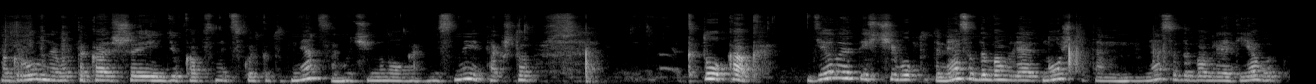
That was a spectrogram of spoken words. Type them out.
огромная вот такая шея индюка. Посмотрите, сколько тут мяса, очень много мясные. Так что кто как делает, из чего. Кто-то мясо добавляет, ножки там, мясо добавляет. Я вот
